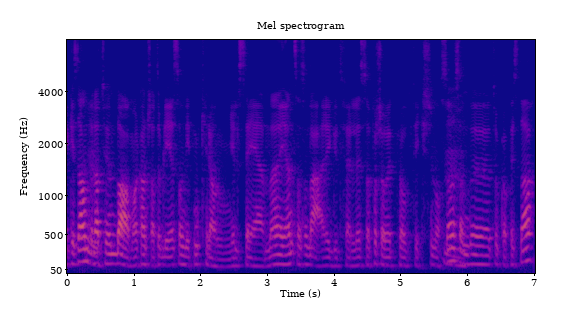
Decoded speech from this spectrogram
ikke sant? Eller at hun dama kanskje at det blir en sånn liten krangelscene igjen, sånn som det er i Goodfelles og for så vidt Pulp Fiction også, Mm. som du tok opp i stad.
